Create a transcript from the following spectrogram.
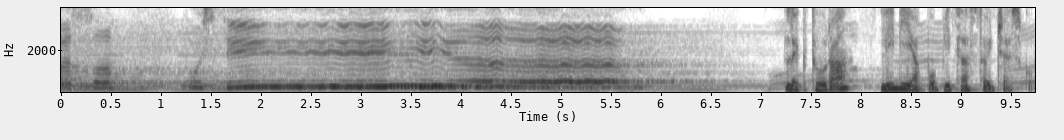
frumoasă pustie. Lectura Lidia Popița Stoicescu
